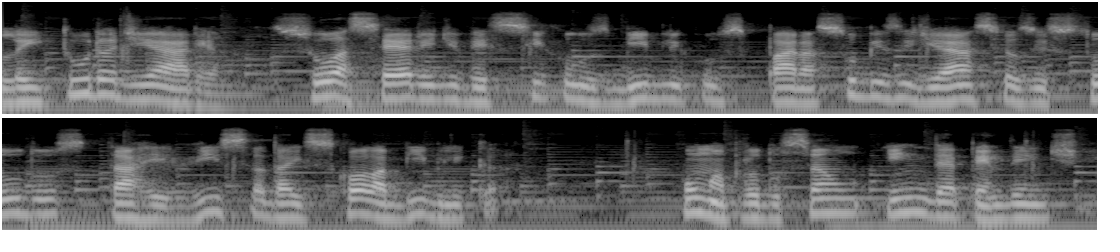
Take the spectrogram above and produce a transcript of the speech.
Leitura diária, sua série de versículos bíblicos para subsidiar seus estudos da Revista da Escola Bíblica. Uma produção independente.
